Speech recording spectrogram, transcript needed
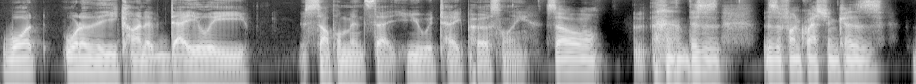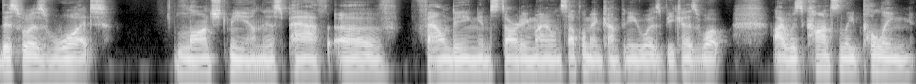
what what are the kind of daily supplements that you would take personally? So this is this is a fun question because this was what launched me on this path of founding and starting my own supplement company was because what I was constantly pulling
